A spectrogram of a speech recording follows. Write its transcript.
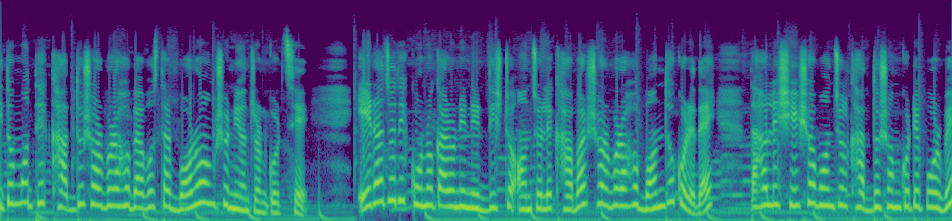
ইতোমধ্যে খাদ্য সরবরাহ ব্যবস্থার বড় অংশ নিয়ন্ত্রণ করছে। এরা যদি কোনো কারণে নির্দিষ্ট অঞ্চলে খাবার সরবরাহ বন্ধ করে দেয়, তাহলে সেসব অঞ্চল খাদ্য সংকটে পড়বে।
